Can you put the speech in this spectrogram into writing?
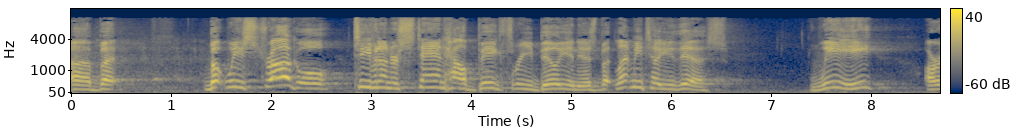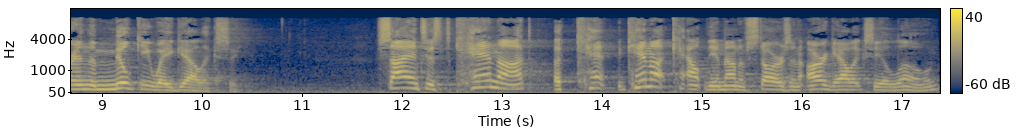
Uh, but, but we struggle to even understand how big 3 billion is. But let me tell you this we are in the Milky Way galaxy. Scientists cannot, cannot count the amount of stars in our galaxy alone,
